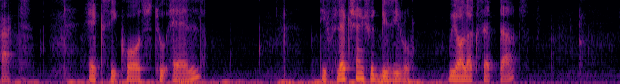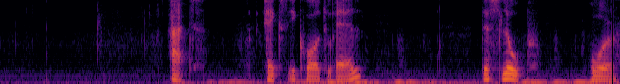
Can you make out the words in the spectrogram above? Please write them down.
at x equals to L, deflection should be 0. We all accept that. At x equal to L, the slope or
